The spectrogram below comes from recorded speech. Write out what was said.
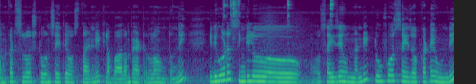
అన్కట్స్లో స్టోన్స్ అయితే వస్తాయండి. ఇట్లా బాదం ప్యాటర్న్లో ఉంటుంది. ఇది కూడా సింగిల్ సైజే ఉందండి. టూ ఫోర్ సైజ్ ఒక్కటే ఉంది.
